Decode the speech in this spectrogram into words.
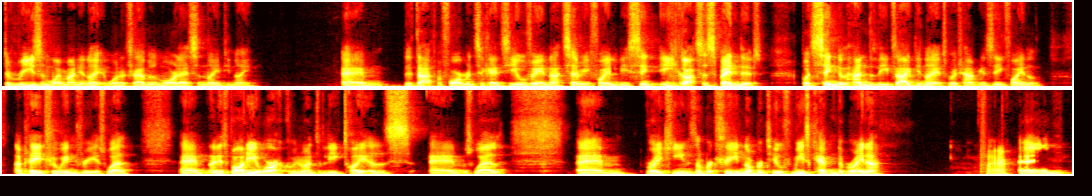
the reason why Man United won a treble more or less in '99. Um, that that performance against Juve in that semi-final, he, sing- he got suspended, but single-handedly dragged United to a Champions League final and played through injury as well. Um, and his body of work when he went to league titles um, as well. Um, Roy Keane's number three. Number two for me is Kevin De Bruyne. Fair. Um,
